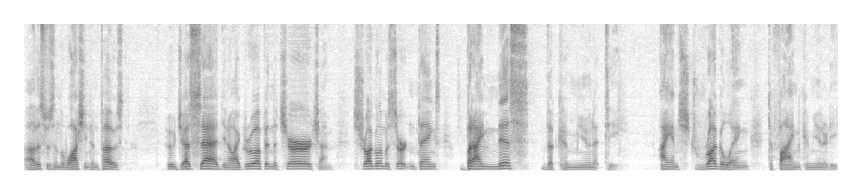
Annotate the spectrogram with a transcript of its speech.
uh, this was in the Washington Post, who just said, you know, I grew up in the church, I'm struggling with certain things, but I miss the community. I am struggling to find community.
